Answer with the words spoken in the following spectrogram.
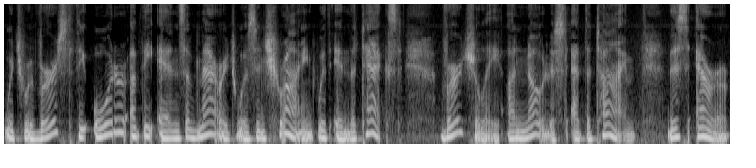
which reversed the order of the ends of marriage, was enshrined within the text. Virtually unnoticed at the time, this error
